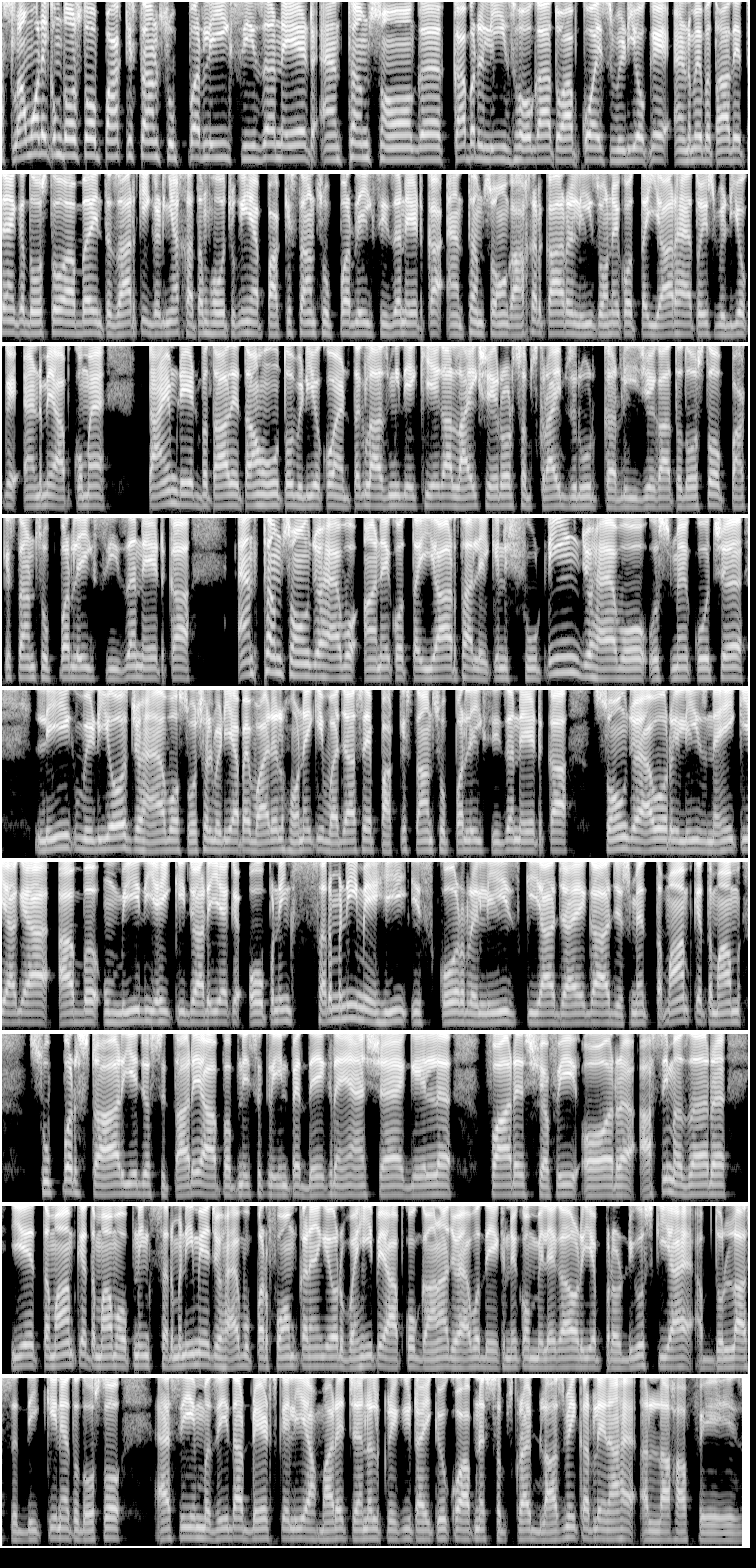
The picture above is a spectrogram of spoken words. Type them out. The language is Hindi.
वालेकुम दोस्तों, Pakistan super league season eight anthem song कब रिलीज़ होगा? तो आपको इस वीडियो के एंड में बता देते हैं कि दोस्तों, अब इंतज़ार की घड़ियाँ ख़त्म हो चुकी हैं। Pakistan super league season eight का एंथम सॉन्ग आखिरकार रिलीज़ होने को तैयार है। तो इस वीडियो के एंड में आपको मैं टाइम डेट बता देता हूँ। तो वीडियो को एंड तक लाजमी देखिएगा, लाइक, शेयर और सब्सक्राइब ज़रूर कर लीजिएगा। तो दोस्तों, Pakistan super league season eight का एंथम सॉन्ग जो है वो आने को तैयार था, लेकिन शूटिंग जो है वो उसमें कुछ लीक वीडियोस जो हैं वो सोशल मीडिया पे वायरल होने की वजह से Pakistan super league season eight का सॉन्ग जो है वो रिलीज़ नहीं किया गया। अब उम्मीद यही की जा रही है कि ओपनिंग सरमनी में ही इसको रिलीज़ किया जाएगा, जिसमें तमाम के तमाम सुपर स्टार ये जो सितारे आप अपनी स्क्रीन पर देख रहे हैं शह गिल फ़ारिस शफ़ी और आसिम अज़हर ये तमाम के तमाम ओपनिंग सरमनी में जो है वो परफॉर्म करेंगे और वहीं पे आपको गाना जो है वो देखने को मिलेगा और ये प्रोड्यूस किया है अब्दुल्ला सिद्दीकी ने। तो दोस्तों, ऐसी मज़ीद अपडेट्स के लिए हमारे चैनल क्रिकेट आई को आपने सब्सक्राइब लाजमी कर लेना है। अल्लाह हाफिज़।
